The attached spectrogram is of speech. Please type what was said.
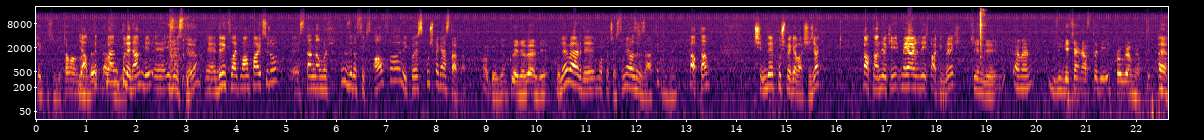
checklistimizi tamamladı. Yaptık. Devam Ben edelim. kuleden bir e, izin istiyorum. E, Dream Flight 150, e, stand number 206 Alpha, request pushback and startup. Okey hocam. Kulede verdi. Kule verdi, motor çalıştırmaya hazırız artık. Kaptan şimdi pushback'e başlayacak. Kaptan diyor ki, may I release parking brake? Şimdi hemen bizim geçen hafta bir program yaptık. Evet.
